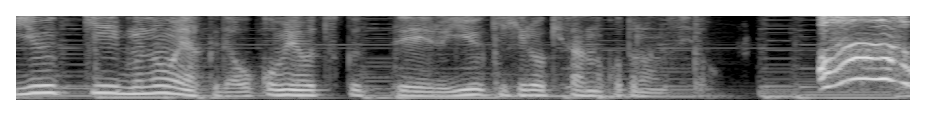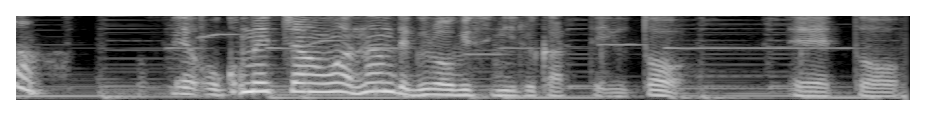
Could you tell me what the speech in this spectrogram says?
有機無農薬でお米を作っている結城弘樹さんのことなんですよ。で、お米ちゃんはなんでグロービスにいるかっていうと、えっ、と、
